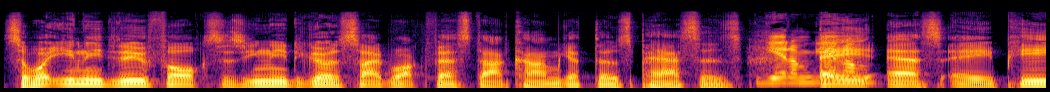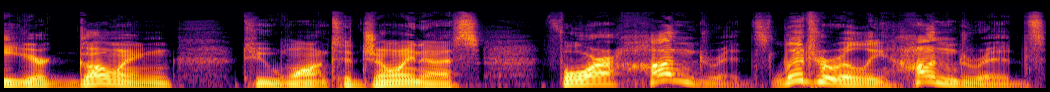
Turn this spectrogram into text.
So what you need to do, folks, is you need to go to sidewalkfest.com, get those passes. Get 'em, get 'em. ASAP. You're going to want to join us for hundreds, literally hundreds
